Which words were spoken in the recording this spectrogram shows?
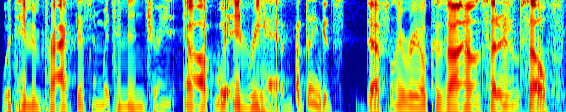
with him in practice and with him in train uh, in rehab? I think it's definitely real because Zion said it himself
